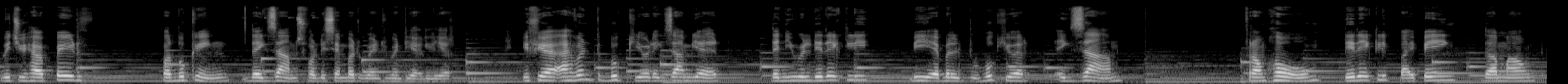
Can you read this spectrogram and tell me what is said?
which you have paid for booking the exams for December 2020 earlier. If you haven't booked your exam yet, then you will directly be able to book your exam from home directly by paying the amount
